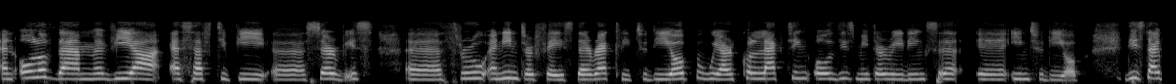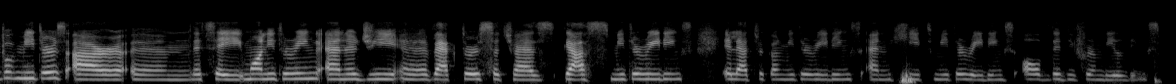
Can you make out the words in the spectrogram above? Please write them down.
and all of them via SFTP uh, service uh, through an interface directly to DEOP. We are collecting all these meter readings uh, uh into DEOP. These type of meters are, um, let's say, monitoring energy uh, vectors such as gas meter readings, electrical meter readings, and heat meter readings of the different buildings.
